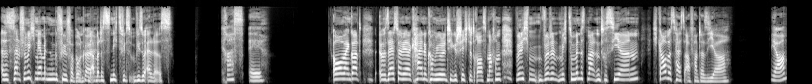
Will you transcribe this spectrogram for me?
Also es ist dann für mich mehr mit einem Gefühl verbunden, Okay. aber das ist nichts Vis- Visuelles. Krass, ey. Oh mein Gott, selbst wenn wir da keine Community-Geschichte draus machen, würde ich würde mich zumindest mal interessieren. Ich glaube, es heißt Aphantasia. Ja.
